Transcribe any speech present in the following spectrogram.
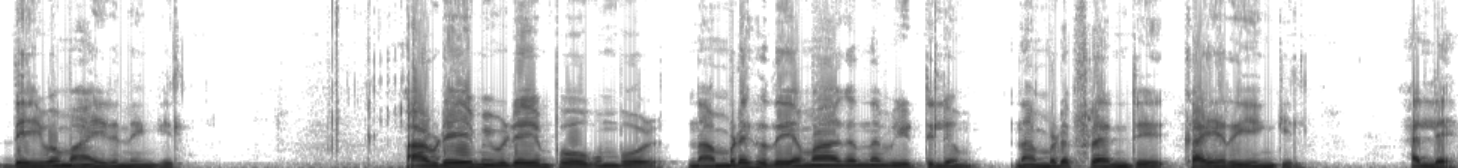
ദൈവമായിരുന്നെങ്കിൽ അവിടെയും ഇവിടെയും പോകുമ്പോൾ നമ്മുടെ ഹൃദയമാകുന്ന വീട്ടിലും നമ്മുടെ ഫ്രണ്ട് കയറിയെങ്കിൽ അല്ലേ?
